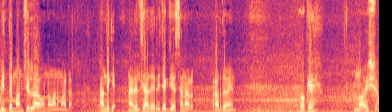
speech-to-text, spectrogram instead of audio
వింత మనుషుల్లా ఉన్నాం అనమాట అందుకే నాకు తెలిసి అదే రిజెక్ట్ చేస్తున్నారు. అర్థమైంది. Okay. No issue.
